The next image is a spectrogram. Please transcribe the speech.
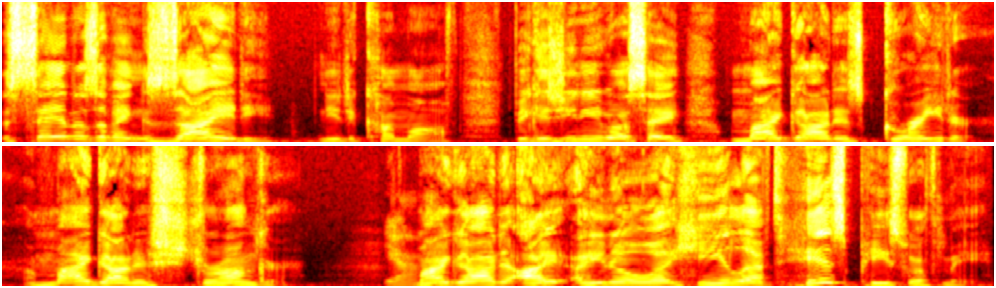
The sandals of anxiety need to come off because you need to be able to say, My God is greater. My God is stronger. Yeah. My God, I you know what? He left his peace with me.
